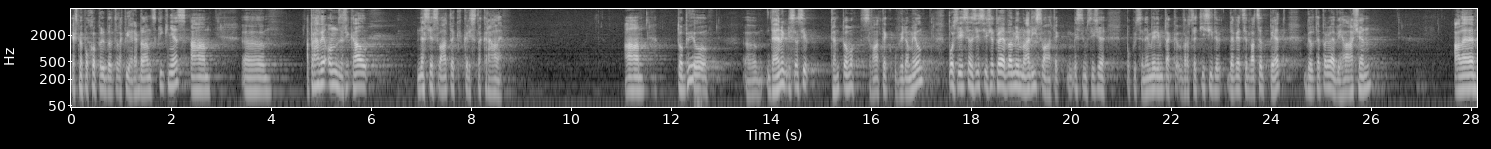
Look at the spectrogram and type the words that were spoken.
Jak jsme pochopili, byl to takový rebelantský kněz a, eh, a právě on říkal, dnes je svátek Krista krále. A to byl eh, den, kdy jsem si tento svátek uvědomil. Později jsem zjistil, že to je velmi mladý svátek. Myslím si, že pokud se nemýlím, tak v roce 1925 byl teprve vyhlášen, ale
